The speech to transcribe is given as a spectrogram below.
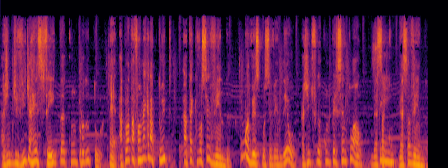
a gente divide a receita com o produtor. É, a plataforma é gratuita até que você venda. Uma vez que você vendeu, a gente fica com um percentual dessa, dessa venda.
